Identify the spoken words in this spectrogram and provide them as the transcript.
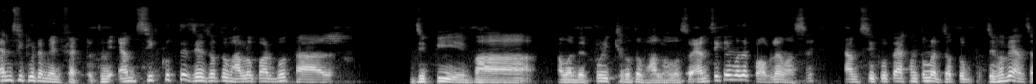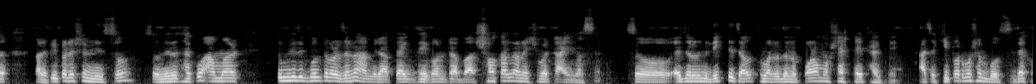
এমসিকিউটা মেন ফ্যাক্টর তুমি এমসিকিউতে যে যত ভালো পারব তার জিপিএ বা আমাদের পরীক্ষা তত ভালো হবে। সো এমসিকিউর মধ্যে প্রবলেম আছে। এমসিকিউতে এখন তোমরা যত, যেভাবে অ্যান্সার মানে প্রিপারেশন নিচ্ছ সো নিতে থাকো। আমার, তুমি যদি বলতে পারো যে না, আমি রাতে এক দেড় ঘণ্টা বা সকালে অনেক সময় টাইম আছে সো এর জন্য তুমি দেখতে চাও তোমার জন্য পরামর্শ একটাই থাকবে। আচ্ছা কি পরামর্শ বলছি? দেখো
